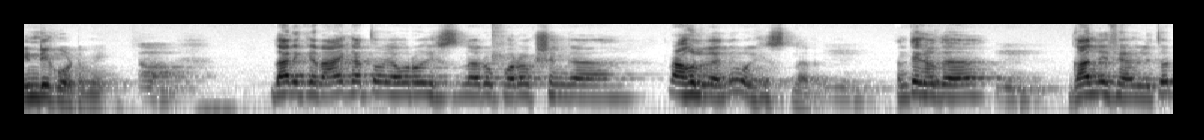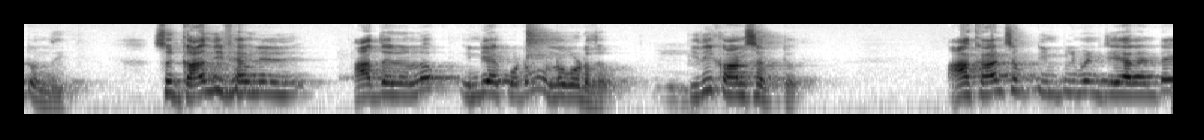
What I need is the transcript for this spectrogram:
ఇండి కూటమి. దానికి నాయకత్వం ఎవరు వహిస్తున్నారు? పరోక్షంగా రాహుల్ గాంధీ వహిస్తున్నారు. అంతే కదా? గాంధీ ఫ్యామిలీతో ఉంది. సో గాంధీ ఫ్యామిలీ ఆధ్వర్యంలో ఇండియా కూటమి ఉండకూడదు. ఇది కాన్సెప్ట్. ఆ కాన్సెప్ట్ ఇంప్లిమెంట్ చేయాలంటే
